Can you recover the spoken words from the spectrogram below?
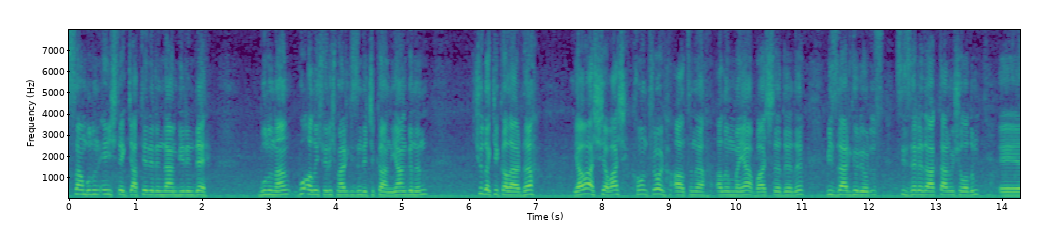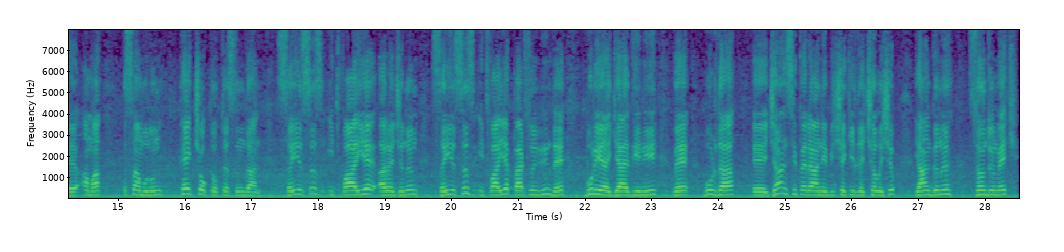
İstanbul'un en işlek caddelerinden birinde bulunan bu alışveriş merkezinde çıkan yangının şu dakikalarda yavaş yavaş kontrol altına alınmaya başladığını bizler görüyoruz. Sizlere de aktarmış olalım. Ee, ama İstanbul'un pek çok noktasından sayısız itfaiye aracının, sayısız itfaiye personelinin de buraya geldiğini ve burada e, can siperhane bir şekilde çalışıp yangını söndürmek,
